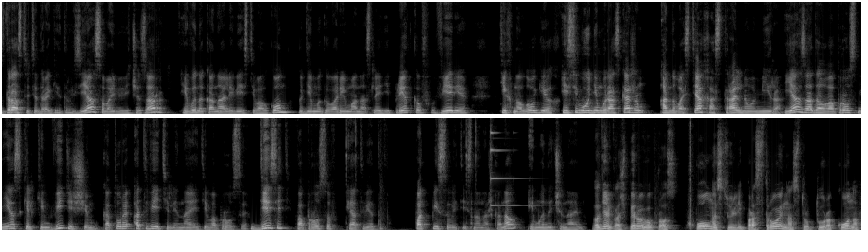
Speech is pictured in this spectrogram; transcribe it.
Здравствуйте, дорогие друзья, с вами Вичезар, и вы на канале Вести Волкон, где мы говорим о наследии предков, вере, технологиях. И сегодня мы расскажем о новостях астрального мира. Я задал вопрос нескольким видящим, которые ответили на эти вопросы. 10 вопросов и ответов. Подписывайтесь на наш канал и мы начинаем. Владимир Николаевич, первый вопрос. Полностью ли простроена структура конов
